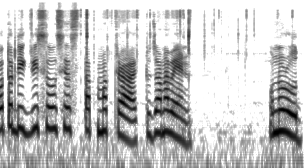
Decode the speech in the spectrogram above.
কত ডিগ্রি সেলসিয়াস তাপমাত্রা? একটু জানাবেন। অনুরোধ।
